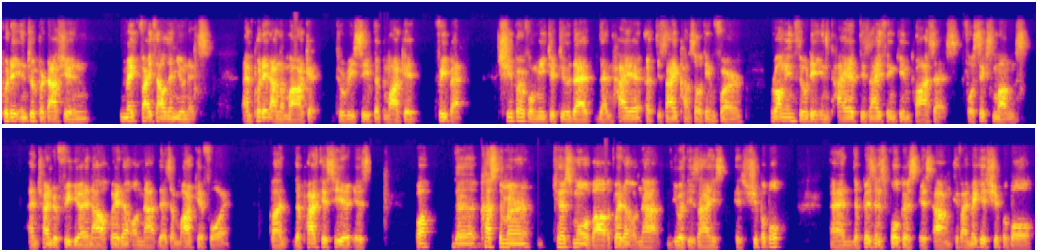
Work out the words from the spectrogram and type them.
put it into production, make 5,000 units, and put it on the market to receive the market feedback. Cheaper for me to do that than hire a design consulting firm running through the entire design thinking process for six months and trying to figure it out whether or not there's a market for it. But the practice here is, well, the customer cares more about whether or not your design is, is shippable. And the business focus is on if I make it shippable,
